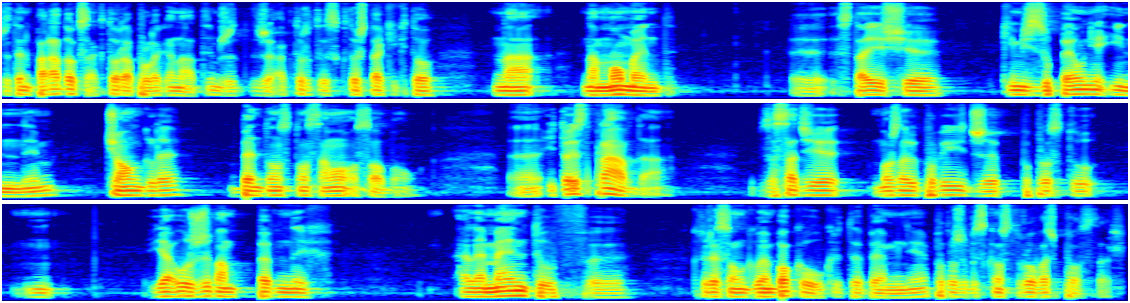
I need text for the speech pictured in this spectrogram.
że ten paradoks aktora polega na tym, że, że aktor to jest ktoś taki, kto na, na moment y, staje się kimś zupełnie innym, ciągle będąc tą samą osobą. E, I to jest prawda. W zasadzie można by powiedzieć, że po prostu ja używam pewnych elementów, y, które są głęboko ukryte we mnie, po to, żeby skonstruować postać.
